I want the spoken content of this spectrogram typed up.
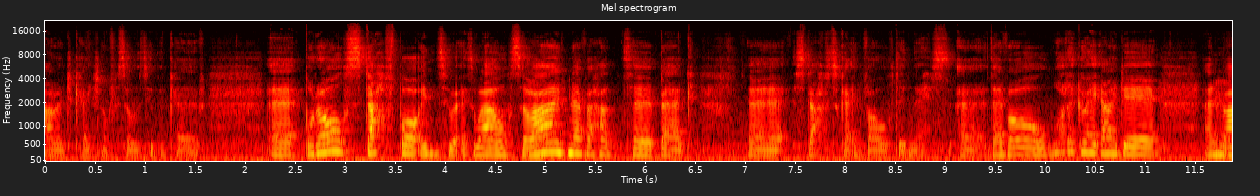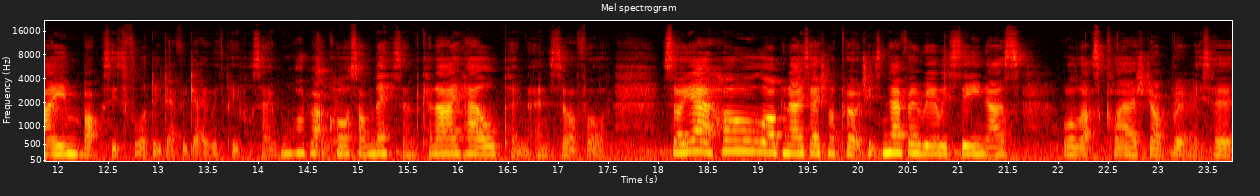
our educational facility the curve. Uh, but all staff bought into it as well so I've never had to beg uh, staff to get involved in this. Uh, they've all what a great idea and Yeah. my inbox is flooded every day with people saying well, what about a course on this and can I help? and, and so forth. So yeah, whole organisational approach. It's never really seen as, well, that's Claire's job and it's her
